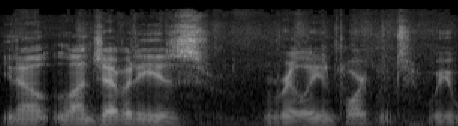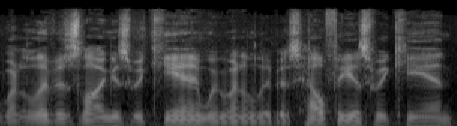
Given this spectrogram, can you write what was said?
You know, longevity is really important. We want to live as long as we can. We want to live as healthy as we can.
